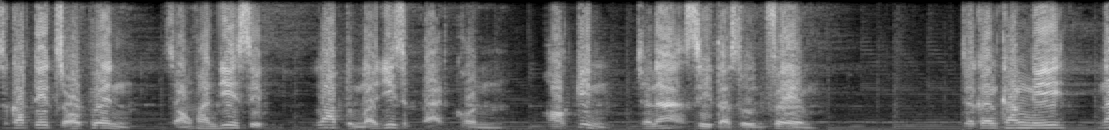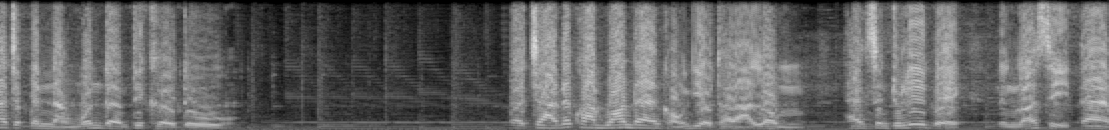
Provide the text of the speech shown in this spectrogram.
Scottish Open 2020 รอบถึง 128 คน ฮอว์กินชนะ 4 ต่อ 0 เฟรม เจอกันครั้งนี้น่าจะเป็นหนังม้วนเดิมที่เคยดู เปิดฉากด้วยความร้อนแรงของเหยี่ยวถลาลม แทงเซนจูรี่เบรก 104 แต้ม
